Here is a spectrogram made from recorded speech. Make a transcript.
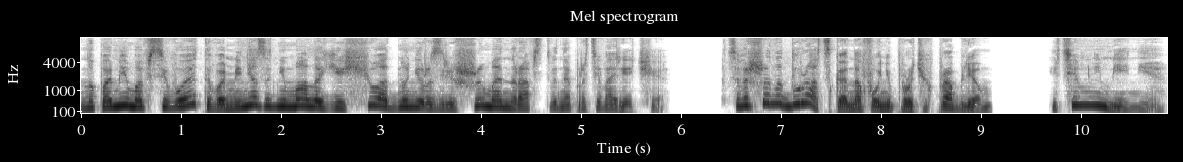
Но помимо всего этого меня занимало еще одно неразрешимое нравственное противоречие совершенно дурацкая на фоне прочих проблем. И тем не менее...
